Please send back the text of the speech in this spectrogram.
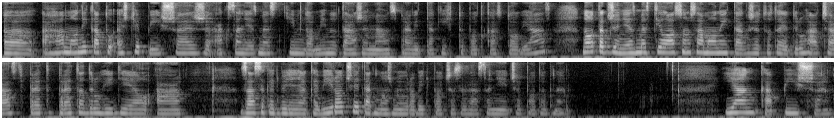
Uh, aha, Monika tu ešte píše, že ak sa nezmestím do minutáže, mám spraviť takýchto podcastov viac. No takže nezmestila som sa Moni, takže toto je druhá časť, preto, preto druhý diel a zase keď bude nejaké výročie, tak môžeme urobiť počase zase niečo podobné. Janka píše,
